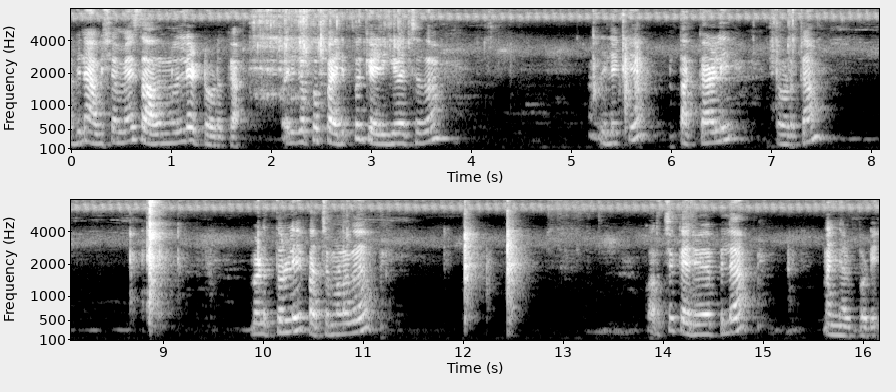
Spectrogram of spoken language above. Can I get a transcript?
അതിനാവശ്യമായ സാധനങ്ങളിൽ ഇട്ട് കൊടുക്കാം. ഒരു കപ്പ് പരിപ്പ് കഴുകി വെച്ചതും അതിലേക്ക് തക്കാളി ഇട്ട് കൊടുക്കാം. വെളുത്തുള്ളി പച്ചമുളക് കുറച്ച് കരുവേപ്പില മഞ്ഞൾപ്പൊടി.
